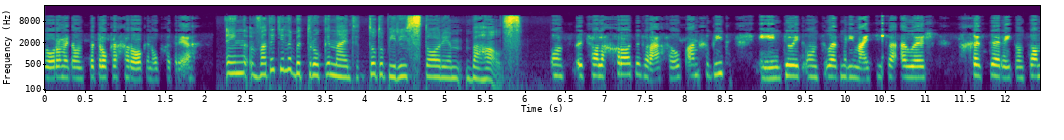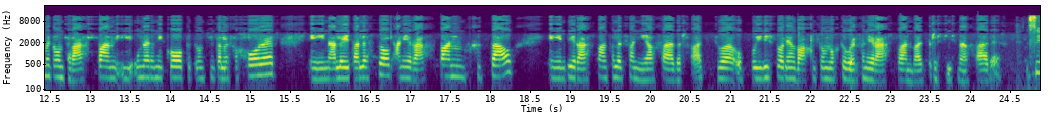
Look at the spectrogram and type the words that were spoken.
daarom het ons betrokke geraak en opgetree. En wat het julle betrokkeheid tot op hierdie stadium behels? Ons het hulle gratis reghulp aangebied en toe het ons ook met die meisies se ouers gister het ons saam met ons regspan hier onder in die Kaap het ons met hulle vergader en hulle het hulle saak aan die regspan gestel en die regspan sal dit van hier af verder vat. So op hierdie stadium wag ons om nog te hoor van die regspan wat presies nou verder. So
